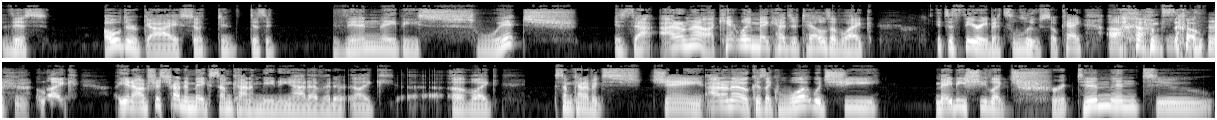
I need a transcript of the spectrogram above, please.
this older guy. So d- does it then maybe switch? Is that I don't know. I can't really make heads or tails of like it's a theory, but it's loose. Okay, um, so like you know, I'm just trying to make some kind of meaning out of it, like uh, of like some kind of exchange. I don't know because like what would she? Maybe she like tricked him into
